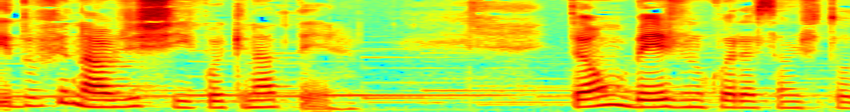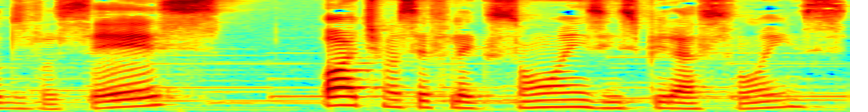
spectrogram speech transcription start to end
e do final de Chico aqui na Terra. Então, um beijo no coração de todos vocês, ótimas reflexões, inspirações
